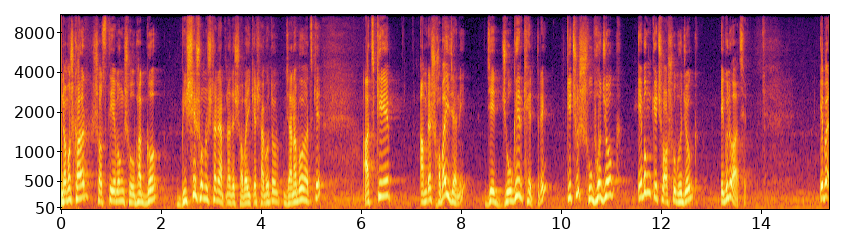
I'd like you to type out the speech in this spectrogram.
নমস্কার, স্বস্তি এবং সৌভাগ্য। বিশেষ অনুষ্ঠানে আপনাদের সবাইকে স্বাগত জানাব আজকে। আজকে আমরা সবাই জানি যে যোগের ক্ষেত্রে কিছু শুভ যোগ এবং কিছু অশুভ যোগ এগুলো আছে। এবার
